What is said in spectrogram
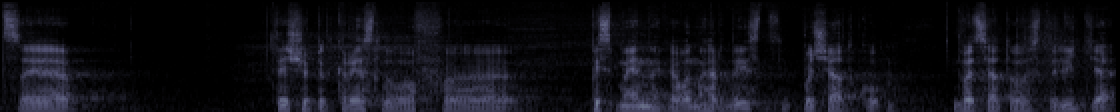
це те, що підкреслював е, письменник-авангардист початку ХХ століття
